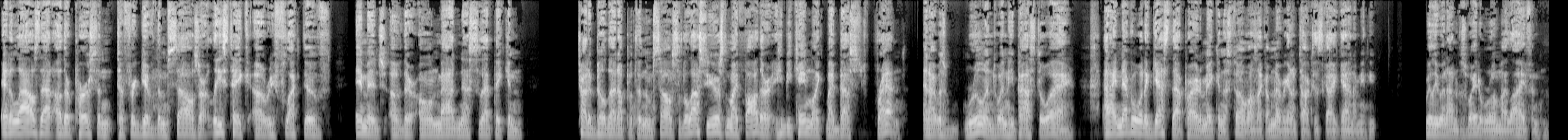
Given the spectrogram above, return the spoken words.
it allows that other person to forgive themselves or at least take a reflective image of their own madness so that they can try to build that up within themselves. So the last few years my father, he became like my best friend and I was ruined when he passed away. And I never would have guessed that prior to making this film. I was like, I'm never going to talk to this guy again. I mean, he really went out of his way to ruin my life and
